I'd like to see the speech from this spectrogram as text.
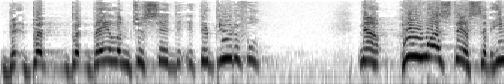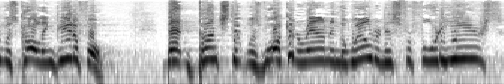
But, but, but Balaam just said they're beautiful. Now, who was this that he was calling beautiful? That bunch that was walking around in the wilderness for 40 years.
